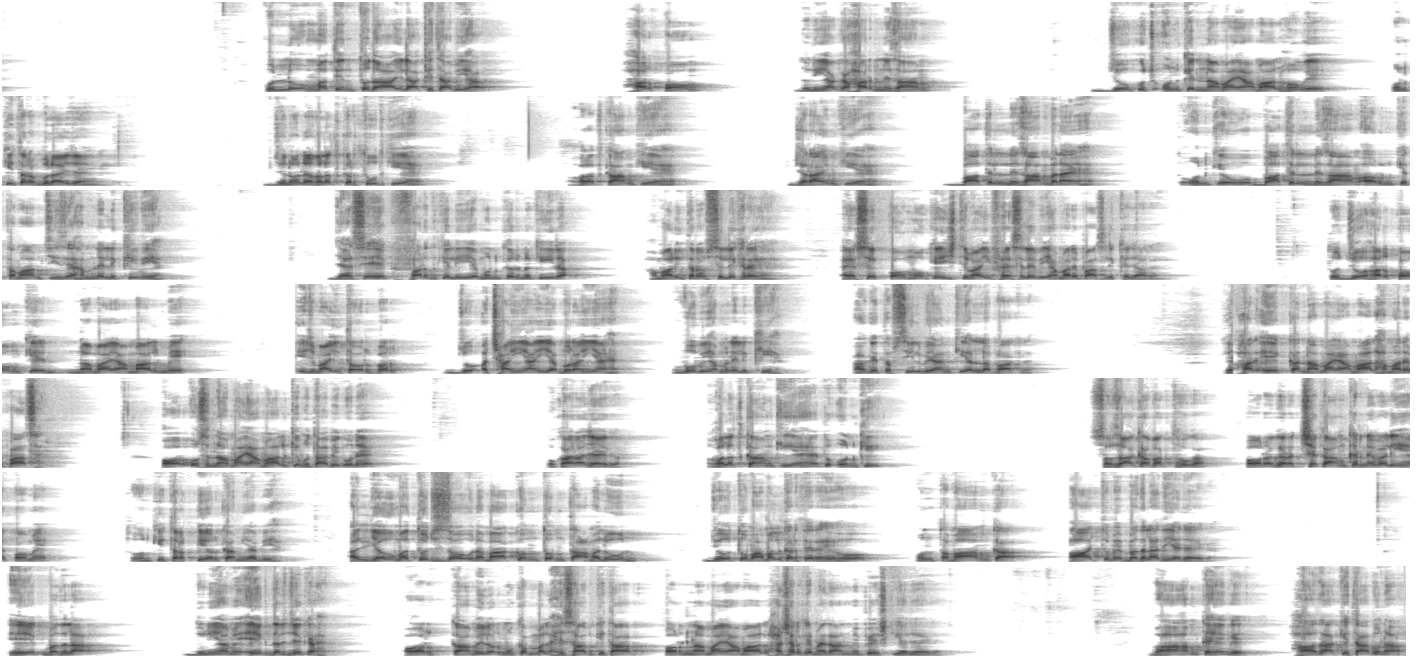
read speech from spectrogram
کلو امت ان تدا الا کتابیہ ہر قوم، دنیا کا ہر نظام، جو کچھ ان کے نامہ اعمال ہوں گے، ان کی طرف بلائے جائیں گے۔ جنہوں نے غلط کرتوت کیے ہیں، غلط کام کیے ہیں، جرائم کیے ہیں، باطل نظام بنائے ہیں تو ان کے وہ باطل نظام اور ان کے تمام چیزیں ہم نے لکھی ہوئی ہیں۔ جیسے ایک فرد کے لیے منکر نکیر ہماری طرف سے لکھ رہے ہیں، ایسے قوموں کے اجتماعی فیصلے بھی ہمارے پاس لکھے جا رہے ہیں۔ تو جو ہر قوم کے نامہ اعمال میں اجماعی طور پر جو اچھائیاں یا برائیاں ہیں، وہ بھی ہم نے لکھی ہیں۔ آگے تفصیل بیان کی، اللہ پاک نے۔ ہر ایک کا نامہ اعمال ہمارے پاس ہے۔ اور اس نامہ اعمال کے مطابق انہیں پکارا جائے گا۔ غلط کام کیے ہیں تو ان کی سزا کا وقت ہوگا۔ اور اگر اچھے کام کرنے والی ہیں قومیں تو ان کی ترقی اور کامیابی ہے۔ الوم تج ذونما کن تم تعملون، جو تم عمل کرتے رہے ہو، ان تمام کا آج تمہیں بدلہ دیا جائے گا۔ ایک بدلہ دنیا میں ایک درجے کا ہے اور کامل اور مکمل حساب کتاب اور نامہ اعمال حشر کے میدان میں پیش کیا جائے گا۔ وہاں ہم کہیں گے ہادہ کتاب نا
